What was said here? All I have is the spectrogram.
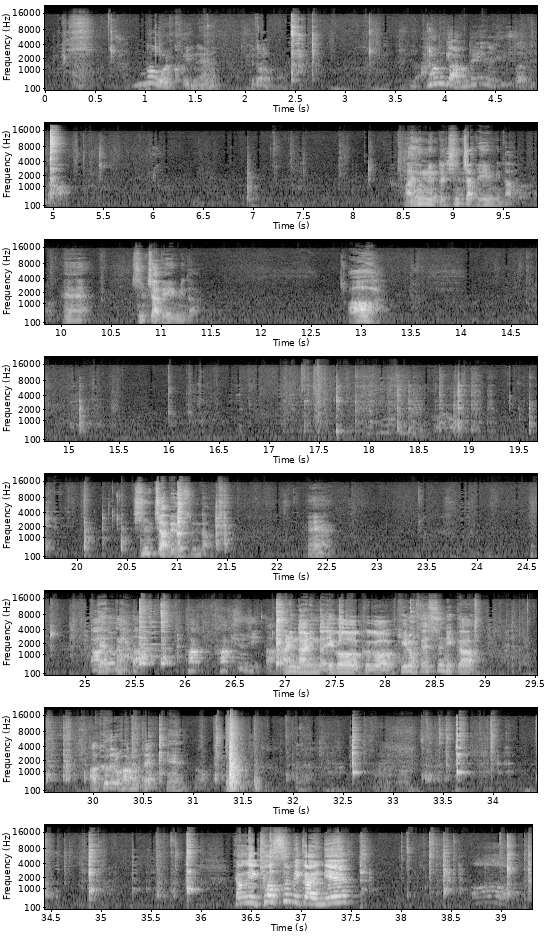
존나 월클이네. 기다려봐. 향기 안 배이는 휴지가 있나? 아, 형님들 진짜 배입니다. 예. 진짜 배입니다. 아. 진짜 배웠습니다. 예. 아, 됐다. 여기 있다. 각, 각 휴지 있다. 아닙니다, 아닙니다. 이거, 그거, 기름 뺐으니까. 아 그대로 가면 돼? 예. 형님 켰습니까 형님?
